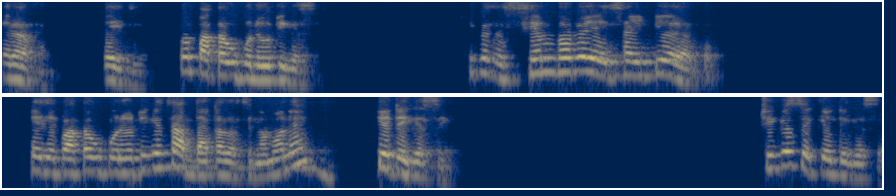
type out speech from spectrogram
এরকম, এই যে, তো পাতা উপরে উঠে গেছে। ঠিক আছে সেম ভাবে এই সাইডটিও এরকম। এই যে পাতা উপরে উঠে গেছে আর দেখা যাচ্ছে না মানে কেটে গেছে। ঠিক আছে, কেটে গেছে।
